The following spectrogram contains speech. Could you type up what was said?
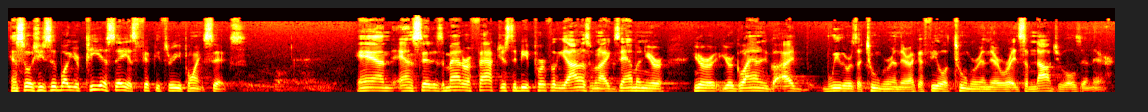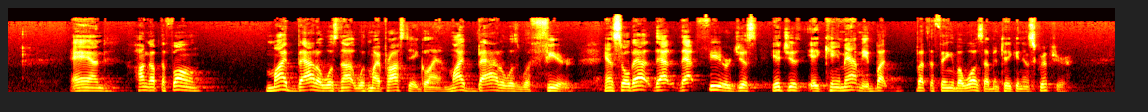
And so she said, well, your PSA is 53.6. And, and said, as a matter of fact, just to be perfectly honest, when I examined your, your, your gland, I believe there was a tumor in there. I could feel a tumor in there, or some nodules in there. And hung up the phone my battle was not with my prostate gland. My battle was with fear. And so that, that, that fear just, it just, it came at me. But, but the thing about it was I've been taken in scripture.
